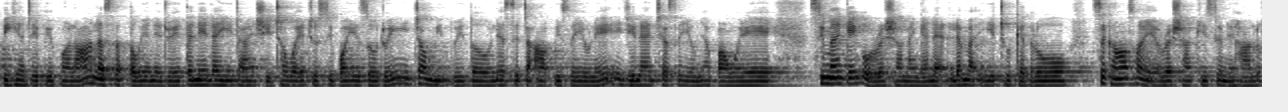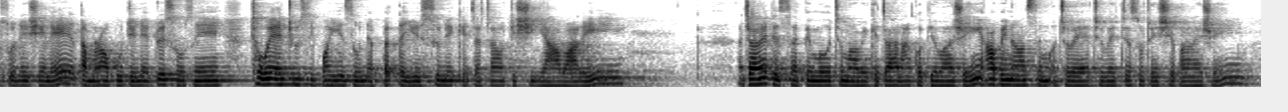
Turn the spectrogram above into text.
ပြီးခဲ့တဲ့ဖေဖော်ဝါရီ23ရက်နေ့တွင်တနင်္လာရီတိုင်းရှိထဝဲအထူးစီးပွားရေးစုတွင်ကြောက်မီသွေးသောလက်စစ်တပ်အပိစယုံနဲ့ရေနံချက်စယုံများပါဝင်တဲ့စီမံကိန်းကိုရုရှားနိုင်ငံနဲ့လက်မှတ်ရေးထိုးခဲ့သလိုစစ်ကောင်ဆောင်ရဲ့ရုရှားခီးစွနေဟာလို့ဆိုလို့ရှိရင်လည်းတမရပူတင်နဲ့တွေ့ဆုံစဉ်ထဝဲအထူးစီးပွားရေးဇုံနဲ့ပတ်သက်ရေးဆွေးနွေးခဲ့ကြကြောင်းသိရှိရပါတယ်။အကြောင်းရတဲ့ဆက်ပင်မို့ကျွန်မပဲကြတာကိုပြောပါရှင်။အပိနာစင်မှုအကျွဲအကျွဲကျေးဇူးတင်ရှိပါလိမ့်ရှင်။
